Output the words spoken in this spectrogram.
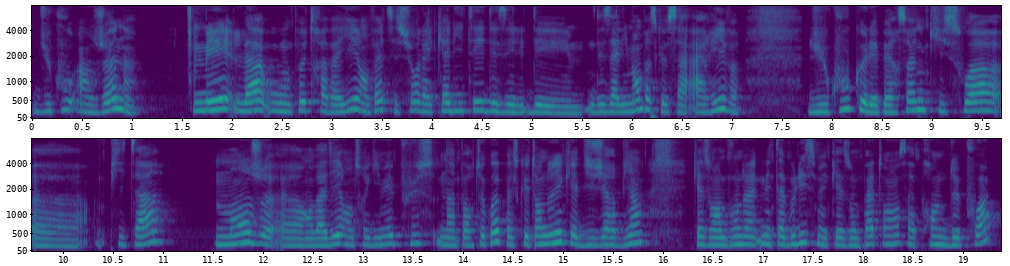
du coup un jeûne. Mais là où on peut travailler en fait c'est sur la qualité des, des, des aliments parce que ça arrive du coup que les personnes qui soient euh, pita mangent, euh, on va dire, entre guillemets, plus n'importe quoi, parce qu'étant donné qu'elles digèrent bien, qu'elles ont un bon métabolisme et qu'elles n'ont pas tendance à prendre de poids,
